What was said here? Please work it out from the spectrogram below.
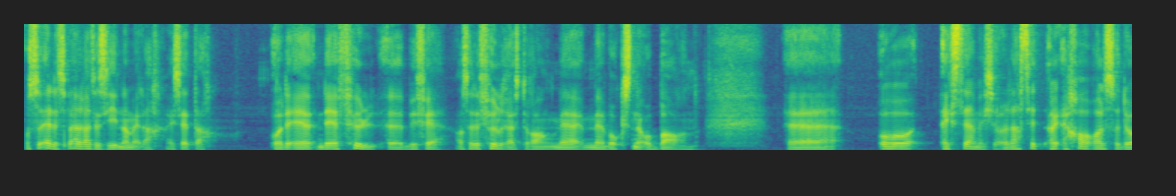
Og så er det speil rett ved siden av meg der jeg sitter. Og det er, det er full uh, buffé. Altså det er full restaurant med, med voksne og barn. Eh, og jeg ser meg ikke, og sitter, jeg har altså da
